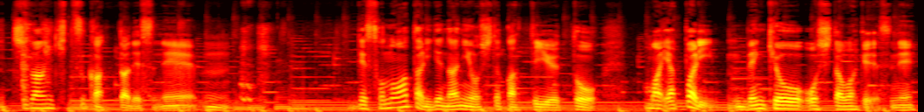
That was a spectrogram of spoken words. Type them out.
一番きつかったですね。うん。で、そのあたりで何をしたかっていうと、まあ、やっぱり勉強をしたわけですね。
